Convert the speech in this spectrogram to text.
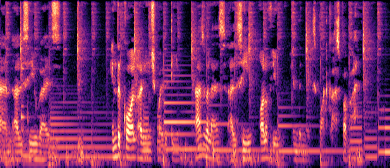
and i'll see you guys in the call arranged by the team as well as i'll see all of you in the next podcast. Bye bye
